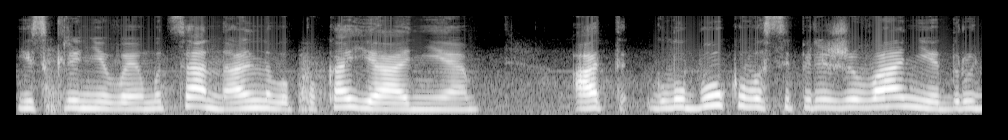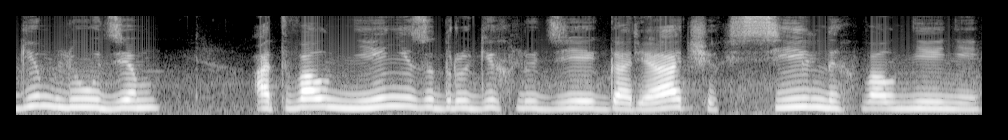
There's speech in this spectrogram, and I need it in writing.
искреннего эмоционального покаяния, от глубокого сопереживания другим людям, от волнений за других людей, горячих, сильных волнений.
